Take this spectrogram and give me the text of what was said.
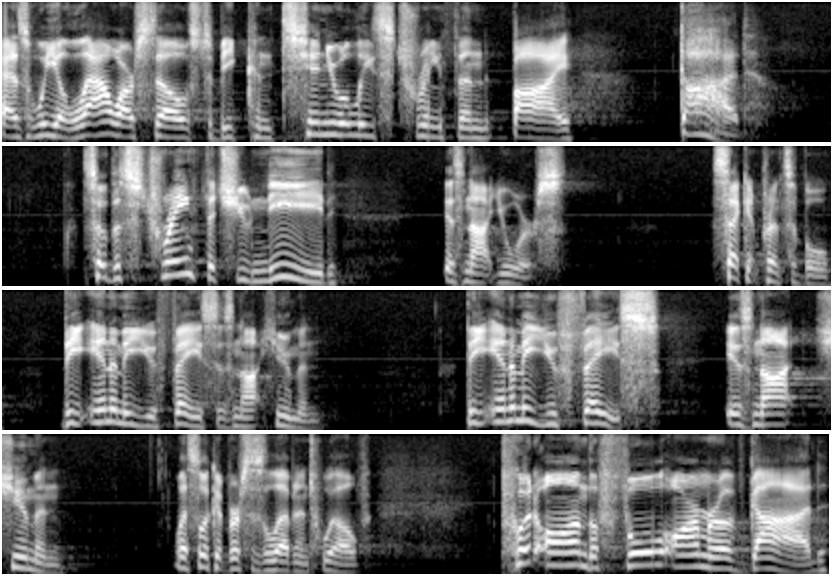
as we allow ourselves to be continually strengthened by God. So the strength that you need is not yours. Second principle the enemy you face is not human. The enemy you face is not human. Let's look at verses 11 and 12. Put on the full armor of God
